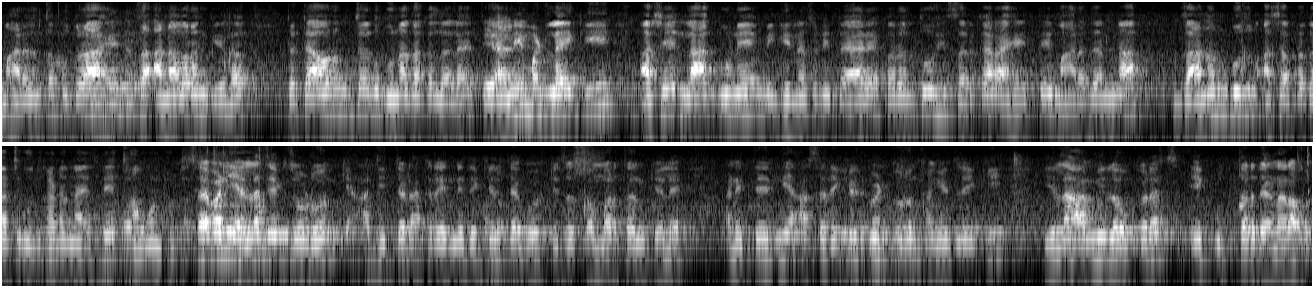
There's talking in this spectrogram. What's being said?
महाराजांचा पुतळा आहे त्याचं अनावरण केलं. तर त्यावरून त्यांच्यावर गुन्हा दाखल झाला आहे त्यांनी म्हटलंय की असे लाख गुन्हे मी घेण्यासाठी तयार आहे परंतु हे सरकार आहे ते महाराजांना जाणून बुजून अशा प्रकारचे उद्घाटन आहेत ते थांबवून ठेवतात. साहेबांनी यालाच एक जोडून की आदित्य ठाकरे यांनी देखील त्या गोष्टीचं समर्थन केलंय आणि त्यांनी असं देखील ट्विट करून सांगितलंय की याला आम्ही लवकरच एक उत्तर देणार आहोत.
